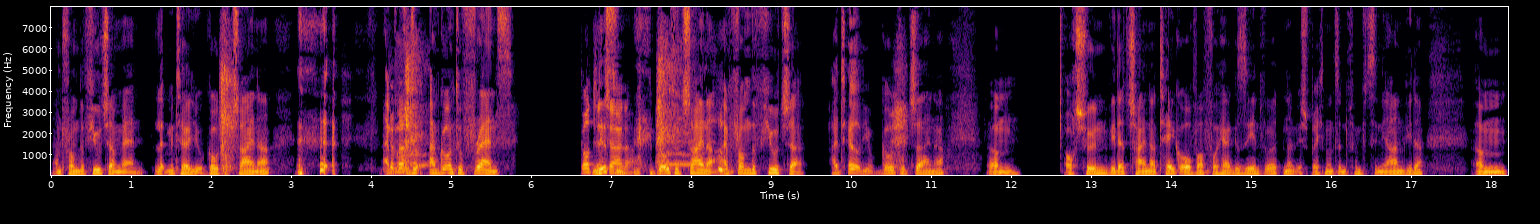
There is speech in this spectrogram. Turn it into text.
I'm from the future, man. Let me tell you, go to China. I'm, Genau. going to, I'm going to France. Go to Listen, China. go to China. I'm from the future. I tell you, go to China. Ähm, auch schön, wie der China Takeover vorhergesehen wird. Ne? Wir sprechen uns in 15 Jahren wieder. Ähm,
